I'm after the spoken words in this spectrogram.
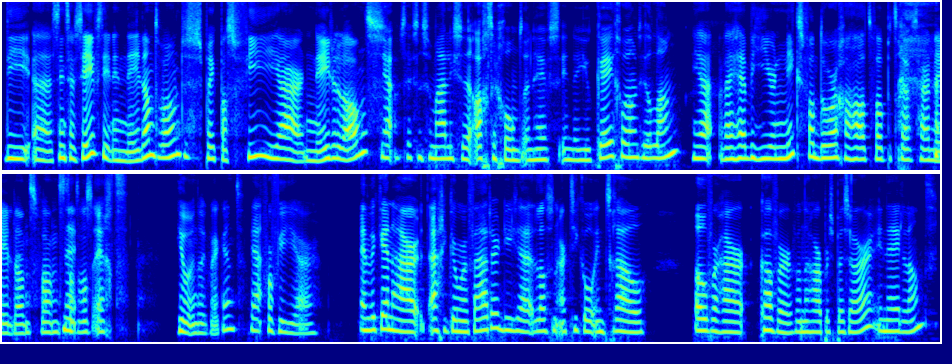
Die eh, sinds haar 17 in Nederland woont. Dus ze spreekt pas vier jaar Nederlands. Ja, ze heeft een Somalische achtergrond en heeft in de UK gewoond heel lang. Ja, wij hebben hier niks van doorgehad wat betreft haar Nederlands. Want Nee. dat was echt heel indrukwekkend Ja. voor vier jaar. En we kennen haar eigenlijk door mijn vader. Die las een artikel in Trouw over haar cover van de Harper's Bazaar in Nederland.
